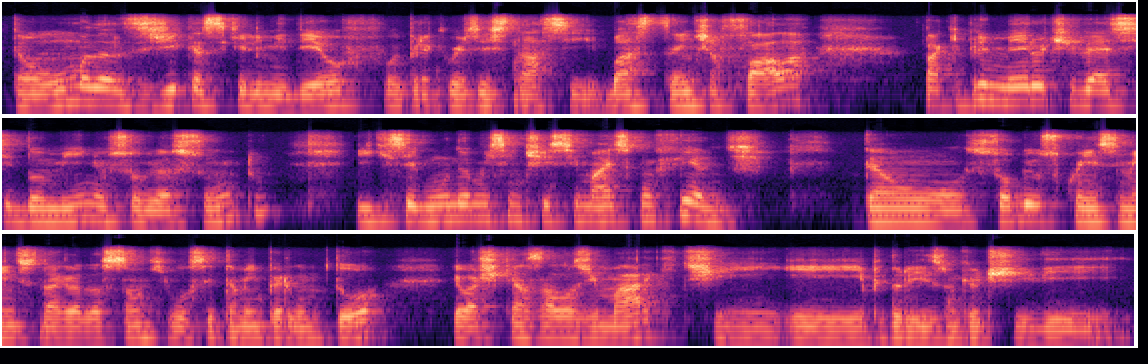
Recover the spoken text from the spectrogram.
Então, uma das dicas que ele me deu foi para que eu exercitasse bastante a fala, para que primeiro eu tivesse domínio sobre o assunto e que segundo eu me sentisse mais confiante. Então, sobre os conhecimentos da graduação que você também perguntou, eu acho que as aulas de marketing e empreendedorismo que eu tive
